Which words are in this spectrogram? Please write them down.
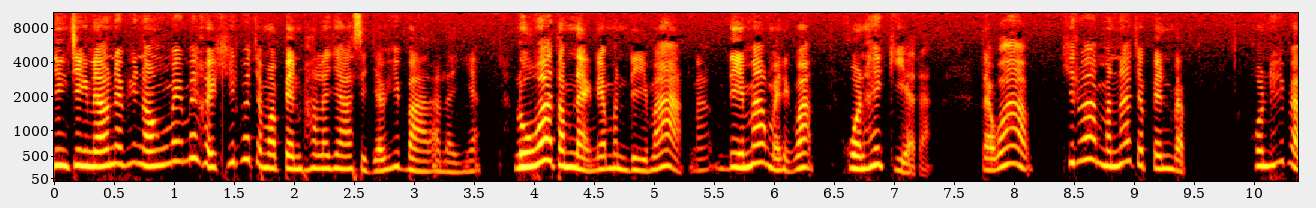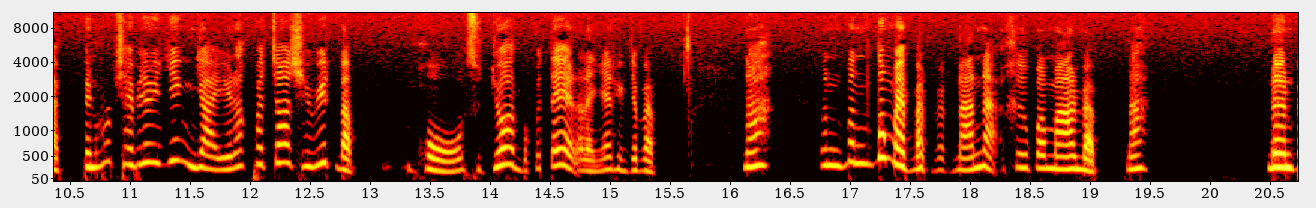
จริง ๆ แล้วเนี่ยพี่น้องไม่ไม่เคยคิดว่าจะมาเป็นภรรยาศิษยาพิบาลอะไรเงี้ยรู้ว่าตำแหน่งเนี่ยมันดีมากนะดีมากหมายถึงว่าควรให้เกียรติอะแต่ว่าคิดว่ามันน่าจะเป็นแบบ คนที่แบบเป็นผู้ใช้พระเจ้ายิ่งใหญ่รักพระเจ้าชีวิตแบบโหสุดยอดบุกเตสอะไรเงี้ยถึงจะแบบนะมันมันต้องแบบแบบแบบนั้นอะคือประมาณแบบนะ เดินไป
